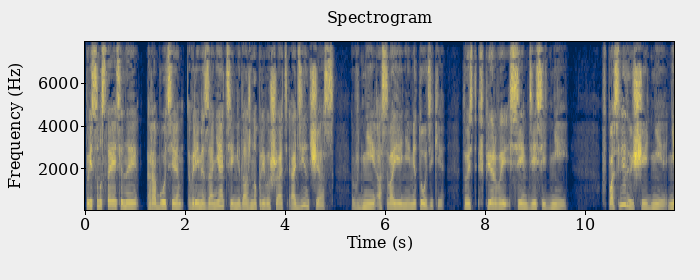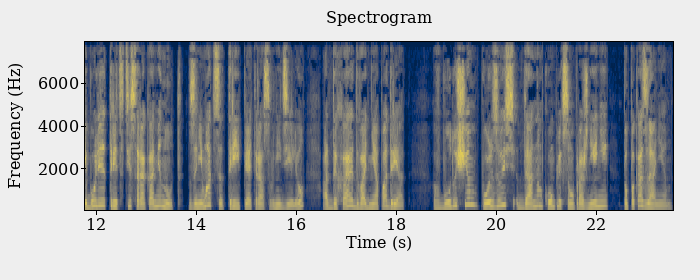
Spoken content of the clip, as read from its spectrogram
При самостоятельной работе время занятий не должно превышать 1 час в дни освоения методики, то есть в первые 7-10 дней. В последующие дни не более 30-40 минут, заниматься 3-5 раз в неделю, отдыхая 2 дня подряд. В будущем пользуюсь данным комплексом упражнений по показаниям.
